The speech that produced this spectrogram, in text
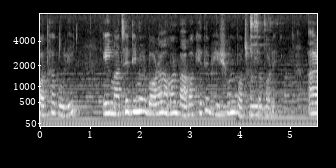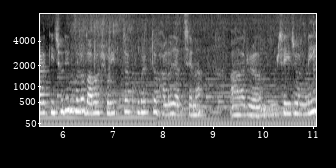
কথা বলি এই মাছের ডিমের বড়া আমার বাবা খেতে ভীষণ পছন্দ করে। আর কিছুদিন হলো বাবার শরীরটা খুব একটা ভালো যাচ্ছে না। আর সেই জন্যেই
